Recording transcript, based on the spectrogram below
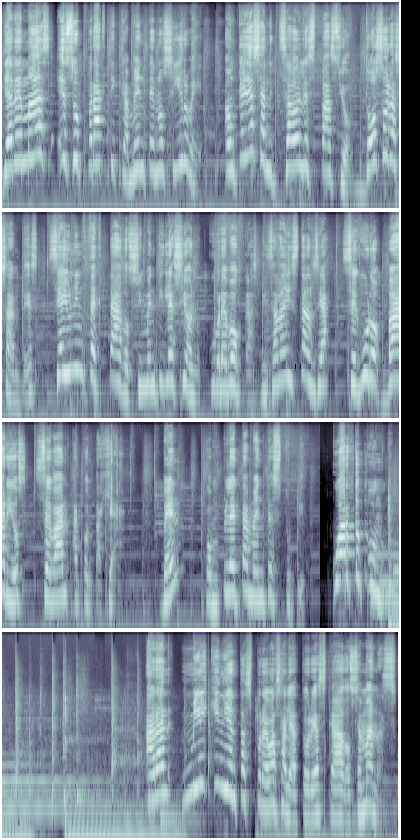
Y además, eso prácticamente no sirve. Aunque haya sanitizado el espacio dos horas antes, si hay un infectado sin ventilación, cubrebocas ni sana distancia, seguro varios se van a contagiar. ¿Ven? Completamente estúpido. Cuarto punto. harán 1500 pruebas aleatorias cada dos semanas.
